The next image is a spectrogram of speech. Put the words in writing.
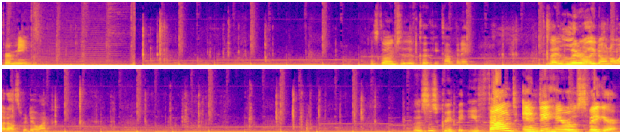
For me. Let's go into the cookie company. Because I literally don't know what else we're doing. This is creepy. You found Indie Hero's figure.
